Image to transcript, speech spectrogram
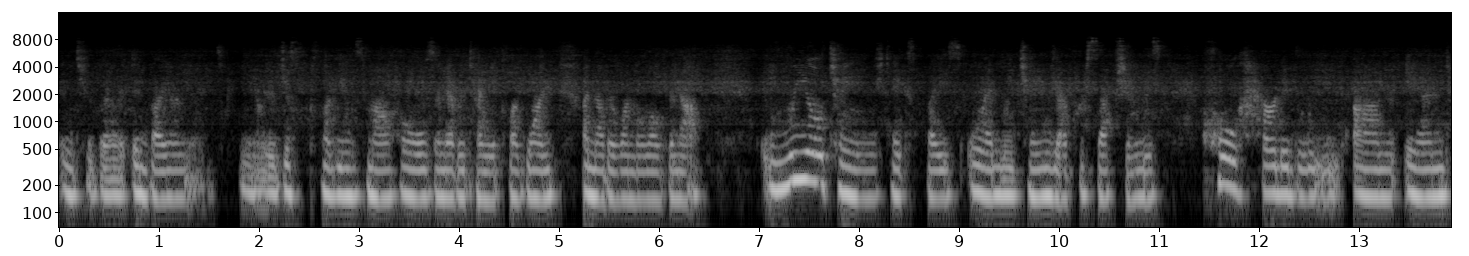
into the environment. You know, you're just plugging small holes, and every time you plug one, another one will open up. Real change takes place when we change our perceptions wholeheartedly um, and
